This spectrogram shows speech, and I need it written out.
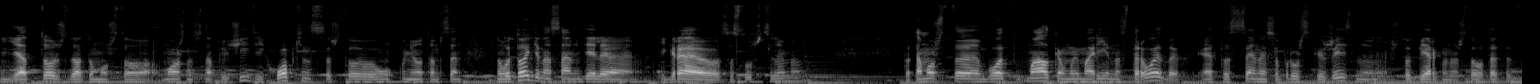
Я тоже да, думал, что можно сюда включить и Хопкинса, что у, у него там сцен. Но в итоге, на самом деле, играю со слушателями. Потому что вот Малком и Мария на стероидах — это сцены супружеской жизни, что Бергмана, что вот этот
